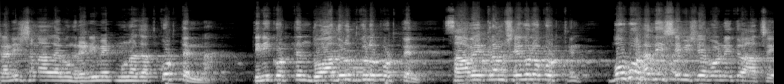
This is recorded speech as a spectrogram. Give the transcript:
ট্র্যাডিশনাল এবং রেডিমেড মোনাজাত করতেন না। তিনি করতেন দোয়া দরুদগুলো পড়তেন সাহাবেকরাম সেগুলো করতেন। বহু হাদিস সে বিষয়ে বর্ণিত আছে।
